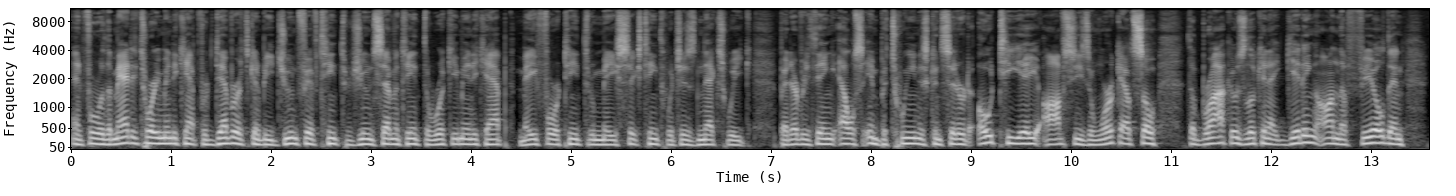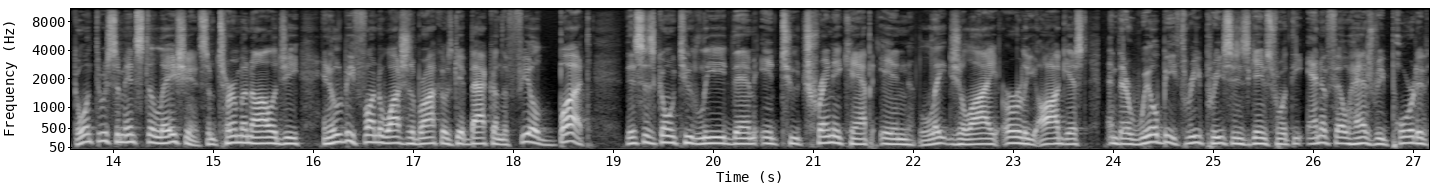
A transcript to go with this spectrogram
and for the mandatory minicamp for Denver, it's going to be June 15th through June 17th. The rookie minicamp, May 14th through May 16th, which is next week. But everything else in between is considered OTA offseason workouts. So the Broncos looking at getting on the field and going through some installation some terminology, and it'll be fun to watch the Broncos get back on the field. But this is going to lead them into training camp in late July, early August, and there will be three preseason games from what the NFL has reported.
